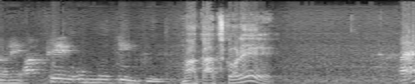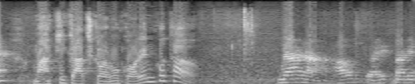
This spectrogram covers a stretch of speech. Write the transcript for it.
মানে আর্থিক উন্নতি। মা কাজ করে? হ্যাঁ? মা কি কাজকর্ম করেন কোথাও? না না মানে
